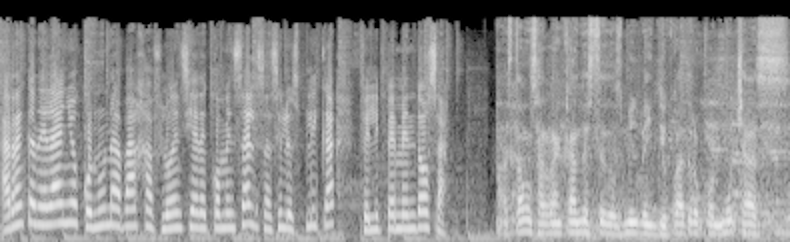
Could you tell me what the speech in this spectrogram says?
arrancan el año con una baja afluencia de comensales, así lo explica Felipe Mendoza. Estamos arrancando este 2024 con muchas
